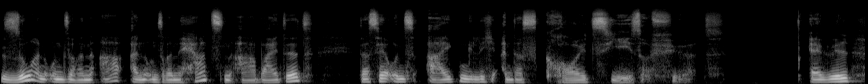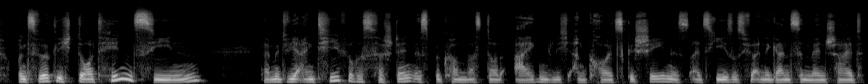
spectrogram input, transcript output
so an unseren, an unseren Herzen arbeitet, dass er uns eigentlich an das Kreuz Jesu führt. Er will uns wirklich dorthin ziehen, damit wir ein tieferes Verständnis bekommen, was dort eigentlich am Kreuz geschehen ist, als Jesus für eine ganze Menschheit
